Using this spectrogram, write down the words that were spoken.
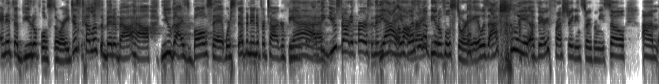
and it's a beautiful story. Just tell us a bit about how you guys both said we're stepping into photography. Yeah. I think you started first, and then yeah, along, it wasn't right? a beautiful story. It was actually a very frustrating story for me. So, um,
